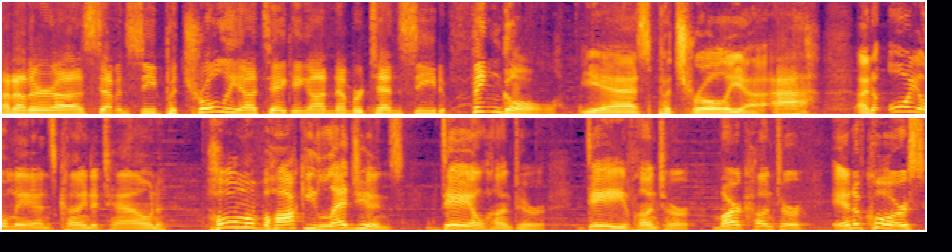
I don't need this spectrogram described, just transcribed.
Another uh, seven seed Petrolia taking on number 10 seed Fingal. Yes, Petrolia. Ah, an oil man's kind of town. Home of hockey legends Dale Hunter, Dave Hunter, Mark Hunter, and of course,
